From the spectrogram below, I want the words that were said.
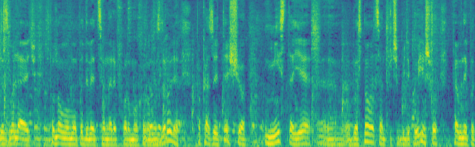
дозволяють по-новому подивитися на реформу охорони здоров'я, показують те, що у міста є е, обласного центру чи будь-якого іншого певний потенціал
